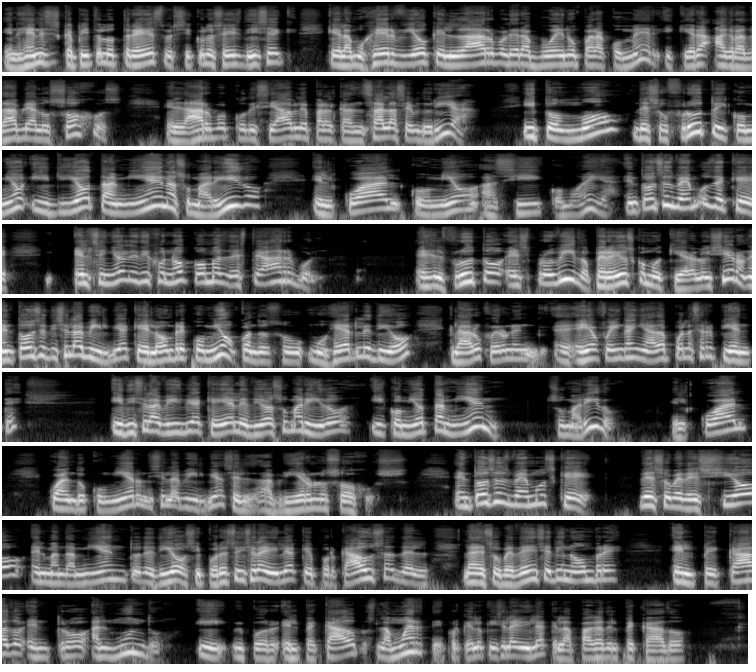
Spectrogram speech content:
En Génesis capítulo 3, versículo 6 dice que la mujer vio que el árbol era bueno para comer y que era agradable a los ojos, el árbol codiciable para alcanzar la sabiduría. Y tomó de su fruto y comió y dio también a su marido el cual comió así como ella. Entonces vemos de que el Señor le dijo, no comas de este árbol. El fruto es prohibido, pero ellos como quiera lo hicieron. Entonces dice la Biblia que el hombre comió cuando su mujer le dio, claro, fueron eh, ella fue engañada por la serpiente y dice la Biblia que ella le dio a su marido y comió también su marido, el cual cuando comieron, dice la Biblia, se les abrieron los ojos. Entonces vemos que desobedeció el mandamiento de Dios y por eso dice la Biblia que por causa de la desobediencia de un hombre, el pecado entró al mundo y, por el pecado, pues la muerte, porque es lo que dice la Biblia, que la paga del pecado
